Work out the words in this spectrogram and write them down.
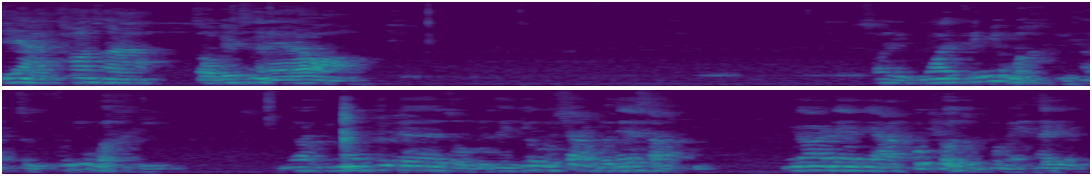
今天唐山赵本山来了啊！所以我肯定不黑，像政府那么黑。你要你要就这遭北辰，以后下一步再上，你要连连股票都不买他的。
